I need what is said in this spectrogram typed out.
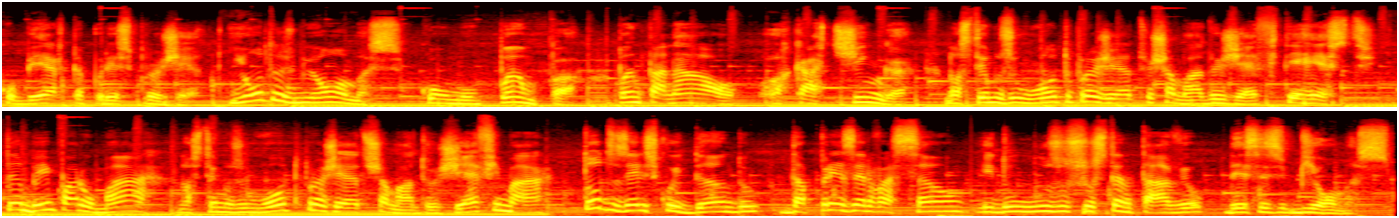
coberta por esse projeto. Em outros biomas, como Pampa, Pantanal, Caatinga, nós temos um outro projeto chamado GEF Terrestre. Também para o mar, nós temos um outro projeto chamado GEF Mar, todos eles cuidando da preservação e do uso sustentável desses biomas.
